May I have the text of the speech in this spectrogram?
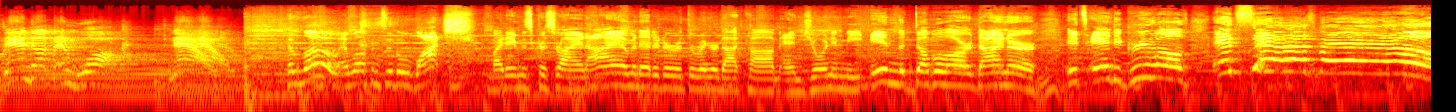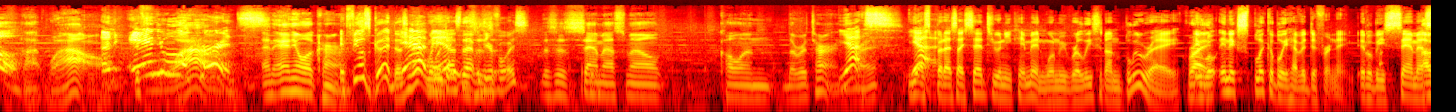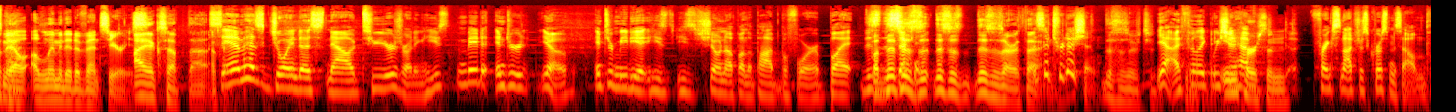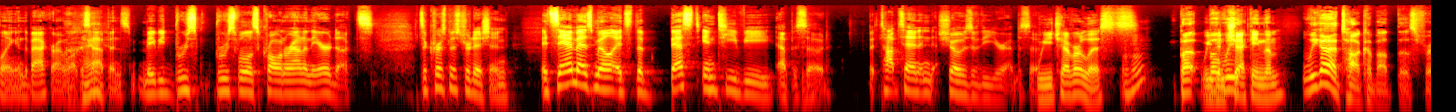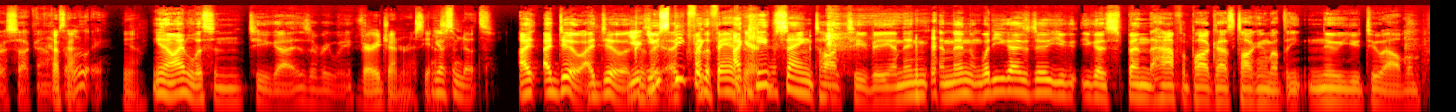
Stand up and walk now. Hello and welcome to The Watch. My name is Chris Ryan. I am an editor at TheRinger.com, and joining me in the Double R Diner, it's Andy Greenwald and Sarah Esmail! Uh, wow. An annual Wow. occurrence. An annual occurrence. It feels good, doesn't Yeah, it, when man. he does that This with your voice? This is Sam Esmail, colon the return. yes. Yes, yeah. but as I said to you when you came in, when we release it on Blu-ray, Right. it will inexplicably have a different name. It'll be Sam Esmail, Okay. a limited event series. I accept that. Sam has joined us now two years running. He's made it inter, you know, intermediate. He's he's shown up on the pod before, but this But is the this second, is this is this is our thing. it's a tradition. This is our tradition. Yeah, I feel like we should In have person. Frank Sinatra's Christmas album playing in the background while this Hey. happens. Maybe Bruce Bruce Willis crawling around in the air ducts. It's a Christmas tradition. It's Sam Esmail. It's the best in TV episode, but top ten shows of the year episode. we each have our lists. Mm-hmm. But We've but been we, checking them. We got to talk about this for a second. Okay. Absolutely, Yeah, You know, I listen to you guys every week. very generous. Yes. you have some notes. I, I do I do. You- you I- speak I- for the I- fan I here. keep saying talk TV, and then and then what do you guys do? You you guys spend half a podcast talking about the new U2 album.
